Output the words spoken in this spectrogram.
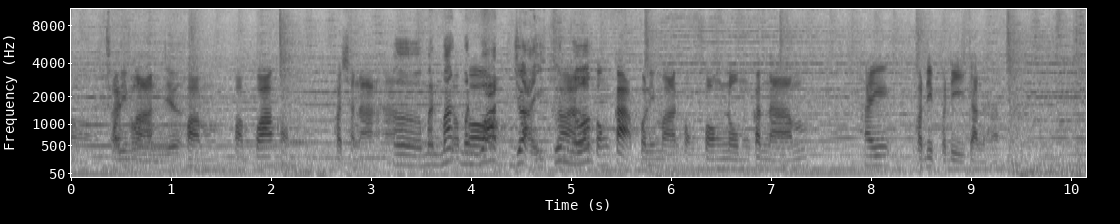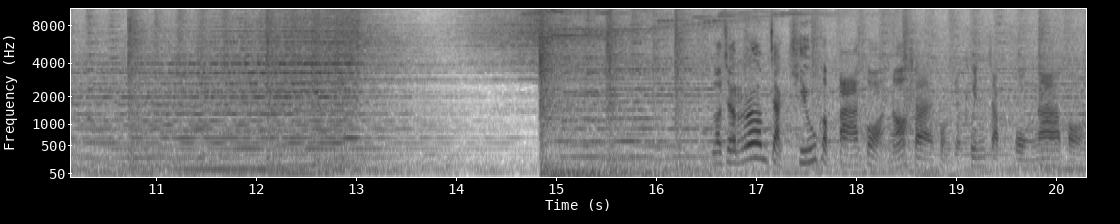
อใช้ปริมาณฟองนมเยอะ ความความกว้างของ ภาชนะฮะเออมันมัดแล้วก็มันวาดใหญ่ขึ้นใช่เนาะเราต้องกะปริมาณของฟองนมกับน้ำให้พอดิบพอดีกันฮะเราจะเริ่มจากคิ้วกับตาก่อนเนาะ ใช่ผมจะขึ้นจากโครงหน้าก่อน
